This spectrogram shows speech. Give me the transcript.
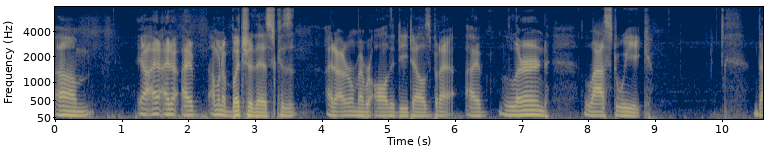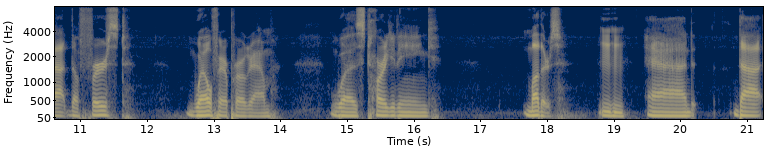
Um, yeah. I, I, I, I'm going to butcher this because I, don't- I don't remember all the details, but I, I learned last week that the first welfare program was targeting mothers Mm-hmm. and that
